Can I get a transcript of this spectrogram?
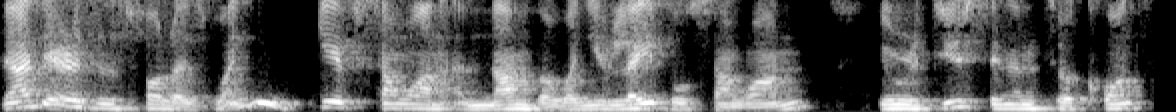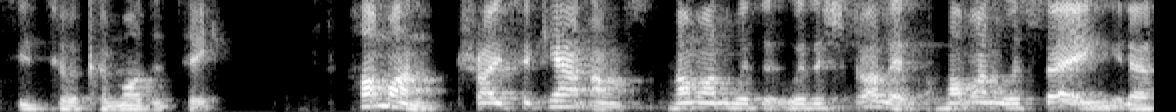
The idea is as follows: when you give someone a number, when you label someone, you're reducing them to a quantity, to a commodity. Haman tried to count us. Haman with with the shkalim. Haman was saying, you know,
